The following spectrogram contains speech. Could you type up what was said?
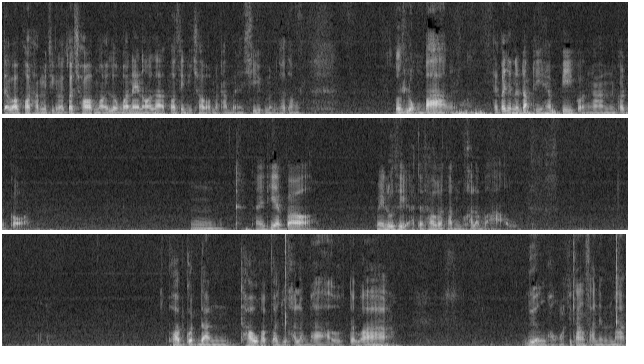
แต่ว่าพอทำจริงๆแล้วก็ชอบน้อยลงก็แน่นอนละพอสิ่งที่ชอบเอามาทำเป็นอาชีพมันก็ต้องลดลงบ้าง แต่ก็ยังระดับที่แฮปปี้กว่างานก่อนๆอืม ถ้าให้เทียบก็ ไม่รู้สิ อาจจะเท่ากับตอนอยู่คาราบาว ความกดดันเท่ากับตอนอยู่คาราบาว แต่ว่า เรื่องของความคิดสร้างสรรค์เนี่ยมันมาก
